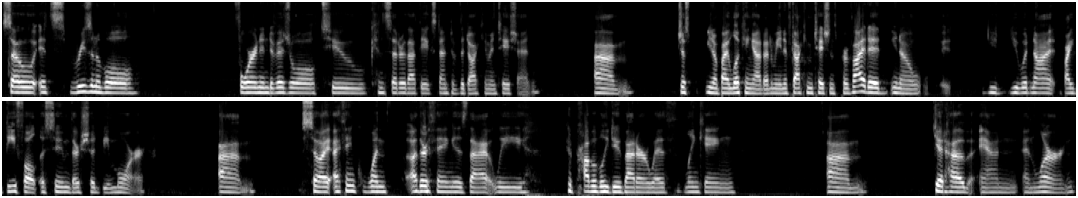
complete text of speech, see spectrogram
So it's reasonable for an individual to consider that the extent of the documentation. Um, just, you know, by looking at it. I mean, if documentation is provided, you know, it, you, you would not by default assume there should be more. Um, so I, I think one other thing is that we could probably do better with linking um, GitHub and and Learn.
